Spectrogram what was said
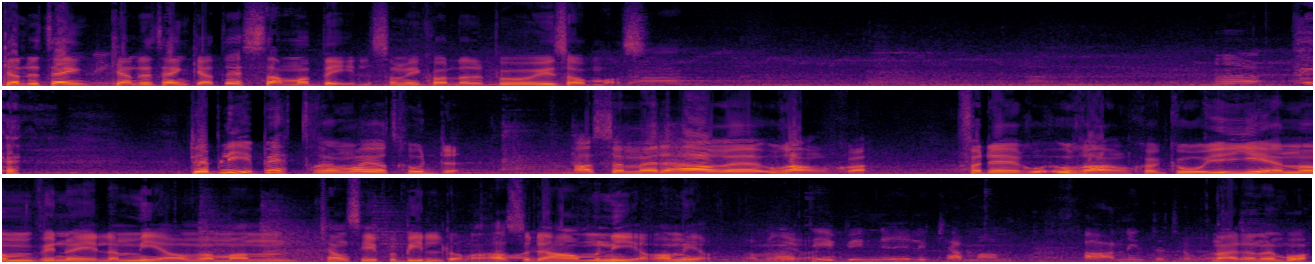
Kan du, tänk, kan du tänka att det är samma bil som vi kollade på i somras? Det blir bättre än vad jag trodde. Alltså med det här eh, orangea. För det orangea går ju igenom vinylen mer än vad man kan se på bilderna. Alltså det harmonierar mer. Att det är vinyl kan man fan inte tro. Nej, den är bra.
